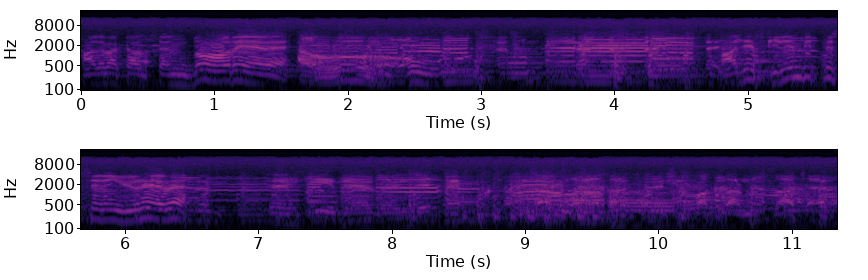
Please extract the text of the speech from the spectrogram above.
hadi bakalım sen doğru eve. Hadi pilin bitmiş senin, yürü eve. Peki beyefendi. atlarmış zaten.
